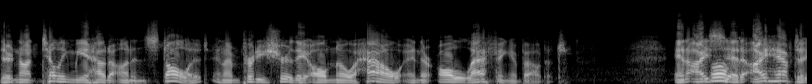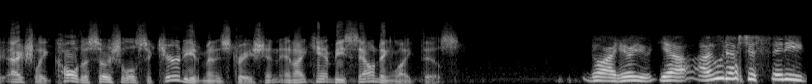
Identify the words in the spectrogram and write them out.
They're not telling me how to uninstall it, and I'm pretty sure they all know how, and they're all laughing about it. And I Oh. said I have to actually call the Social Security Administration, and I can't be sounding like this. No, I hear you. Yeah, I would ask just any,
